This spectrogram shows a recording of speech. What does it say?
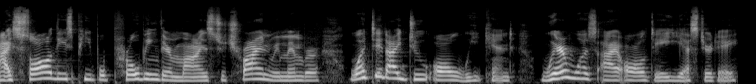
I saw these people probing their minds to try and remember what did I do all weekend? Where was I all day yesterday?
